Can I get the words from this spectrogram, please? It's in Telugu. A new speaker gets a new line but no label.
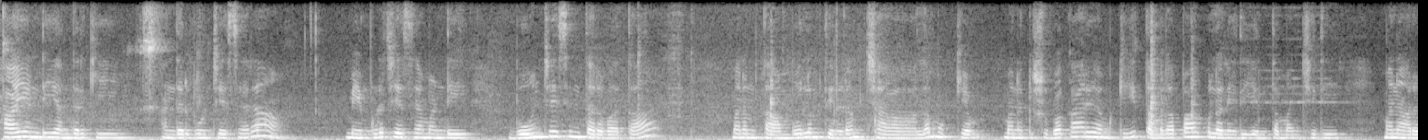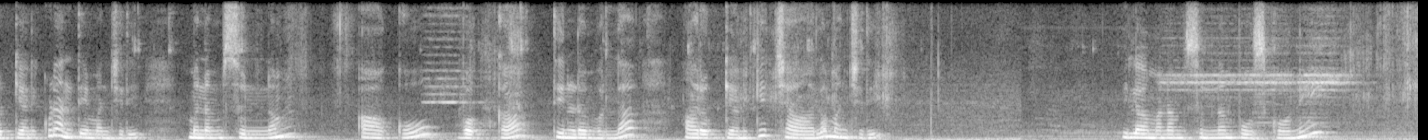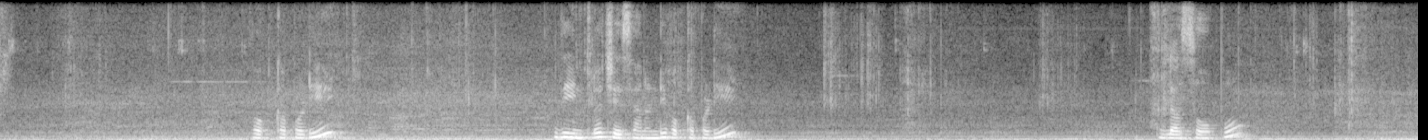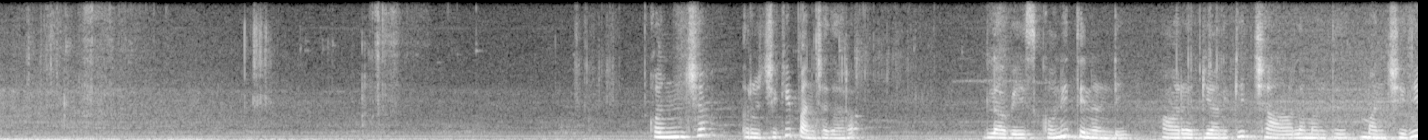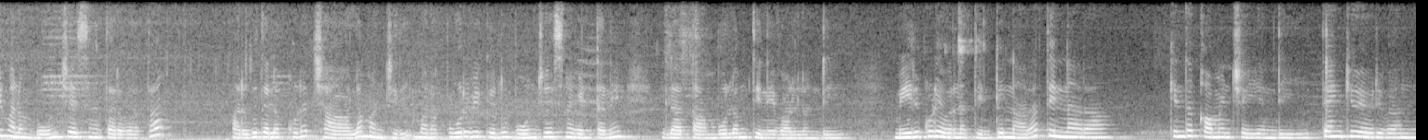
హాయ్ అండి అందరికీ. అందరు భోజనం చేశారా? మేము కూడా చేసామండి భోజనం చేసిన తర్వాత మనం తాంబూలం తినడం చాలా ముఖ్యం. మనకి శుభకార్యంకి తమలపాకులు అనేది ఎంత మంచిది? మన ఆరోగ్యానికి కూడా అంతే మంచిది. మనం సున్నం ఆకు ఒక్క తినడం వల్ల ఆరోగ్యానికి చాలా మంచిది. ఇలా మనం సున్నం పోసుకొని ఒక్క పొడి. దీంట్లో చేశానండి ఒక్క పొడి. ఇలా సోపు. కొంచెం రుచికి పంచదార. ఇలా వేసుకొని తినండి. ఆరోగ్యానికి చాలా మంచి మంచిది. మనం భోజనం చేసిన తర్వాత అరుగుదలకు కూడా చాలా మంచిది. మన పూర్వీకులు భోంచేసిన వెంటనే ఇలా తాంబూలం తినేవాళ్ళండి. మీరు కూడా ఎవరైనా తింటున్నారా? తిన్నారా? కింద కామెంట్ చేయండి. Thank you everyone.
